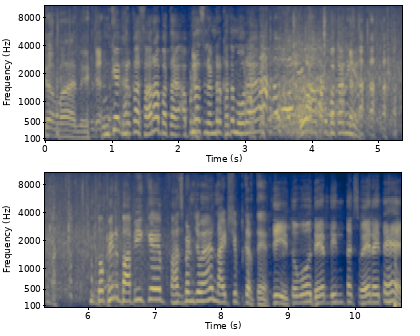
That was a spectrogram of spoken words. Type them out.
कमाल है उनके घर का सारा पता है अपना सिलेंडर खत्म हो रहा है वो आपको पता नहीं है। तो फिर भाभी के हस्बैंड जो है नाइट शिफ्ट करते हैं। जी तो वो देर दिन तक सोए रहते हैं।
